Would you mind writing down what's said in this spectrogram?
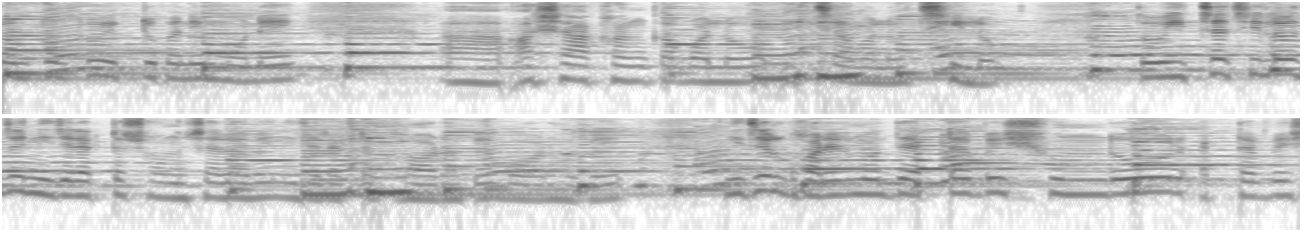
সম্পর্কেও একটুখানি মনে আশা, আকাঙ্ক্ষা বলো, ইচ্ছা বলো, ছিল। তো ইচ্ছা ছিল যে নিজের একটা সংসার হবে, নিজের একটা ঘর হবে, বর হবে। নিজের ঘরের মধ্যে একটা বেশ সুন্দর, একটা বেশ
